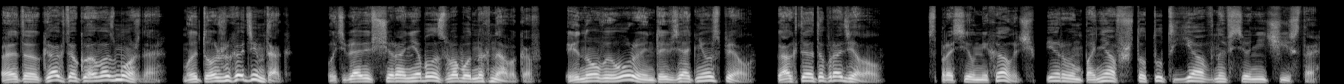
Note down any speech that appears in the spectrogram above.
«Это как такое возможно? Мы тоже хотим так. У тебя ведь вчера не было свободных навыков, и новый уровень ты взять не успел. Как ты это проделал?» — спросил Михалыч, первым поняв, что тут явно все нечисто.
